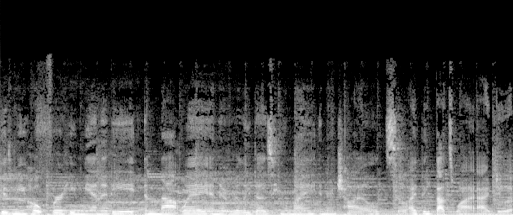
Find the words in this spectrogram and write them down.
gives me hope for humanity in that way, and it really does heal my inner child. So I think that's why I do it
